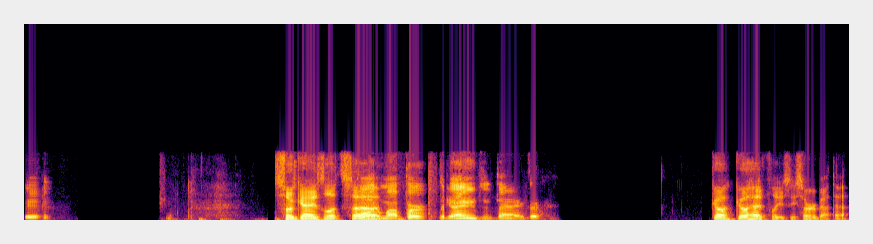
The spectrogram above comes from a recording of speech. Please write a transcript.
yeah. So guys, let's Part uh, of my personal games and things. go go ahead, Fleezy. Sorry about that.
